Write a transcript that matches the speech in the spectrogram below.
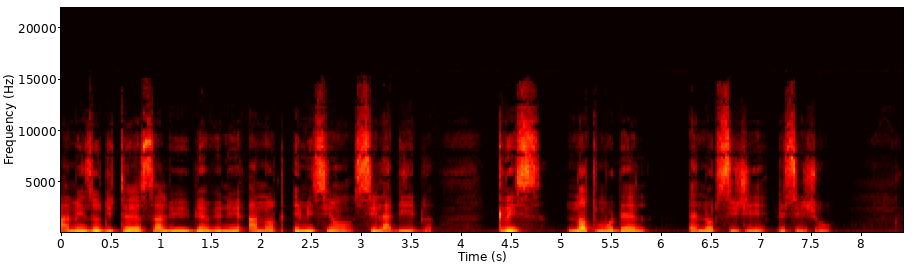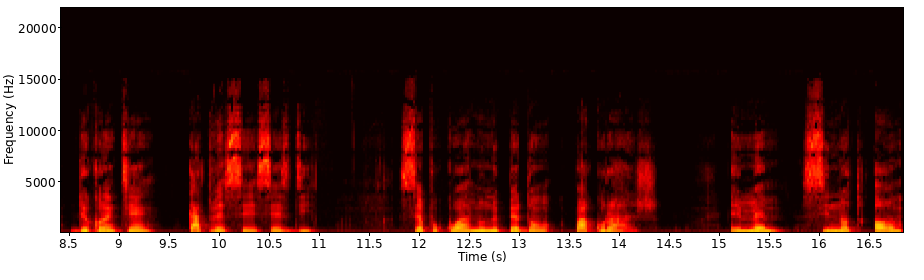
Amis auditeurs, salut, bienvenue à notre émission sur la Bible. Christ, notre modèle, est notre sujet de ce jour. 2 Corinthiens 4, verset 16 dit, C'est pourquoi nous ne perdons pas courage. Et même si notre homme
